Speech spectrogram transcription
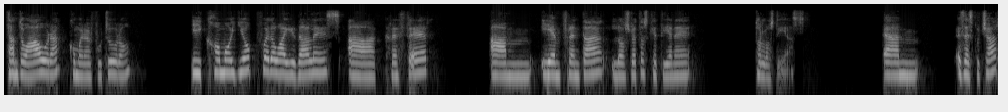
tanto ahora como en el futuro, y cómo yo puedo ayudarles a crecer y enfrentar los retos que tiene todos los días. es escuchar,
